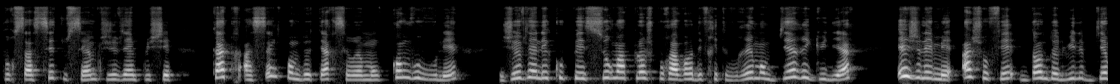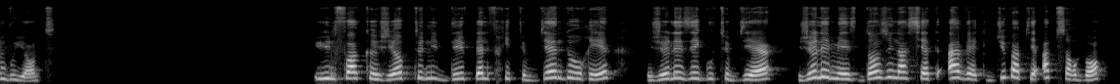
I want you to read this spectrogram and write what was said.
Pour ça, c'est tout simple. Je viens éplucher 4 à 5 pommes de terre. C'est vraiment comme vous voulez. Je viens les couper sur ma planche pour avoir des frites vraiment bien régulières. Et je les mets à chauffer dans de l'huile bien bouillante. Une fois que j'ai obtenu des belles frites bien dorées, je les égoutte bien je les mets dans une assiette avec du papier absorbant,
